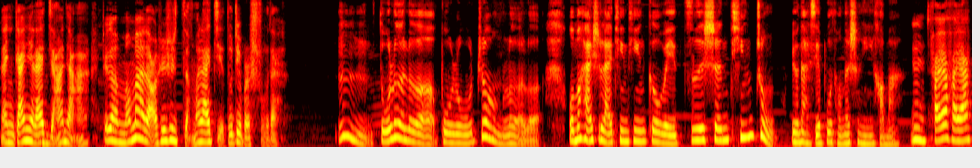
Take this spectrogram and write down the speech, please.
那你赶紧来讲讲啊，这个蒙曼老师是怎么来解读这本书的？嗯，独乐乐不如众乐乐。我们还是来听听各位资深听众有哪些不同的声音，好吗？嗯，好呀，好呀。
